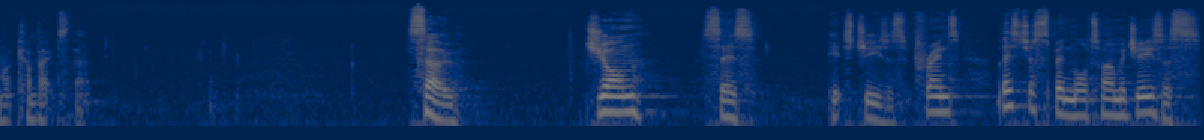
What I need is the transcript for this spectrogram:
Might come back to that. So, John says it's Jesus. Friends, let's just spend more time with Jesus.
